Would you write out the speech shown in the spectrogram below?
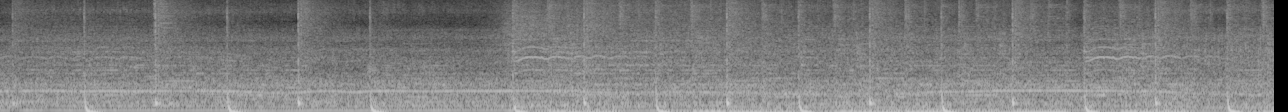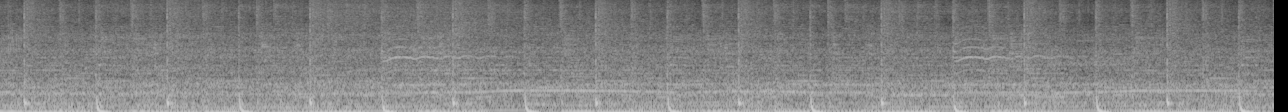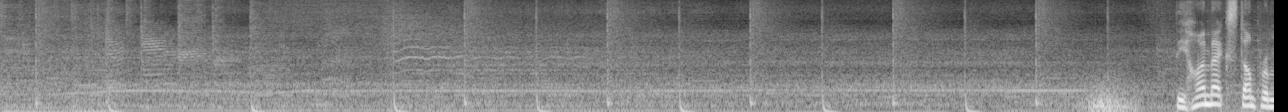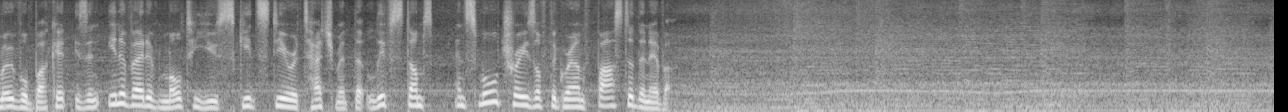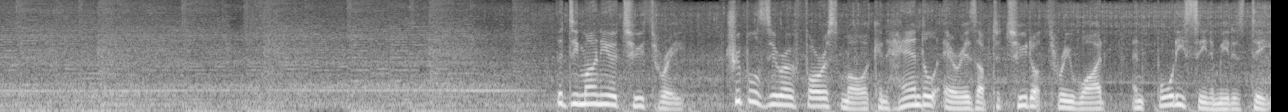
The Hymax stump removal bucket is an innovative multi-use skid steer attachment that lifts stumps and small trees off the ground faster than ever. The Demonio 23 Triple Zero Forest Mower can handle areas up to 2.3 wide and 40 centimeters deep.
